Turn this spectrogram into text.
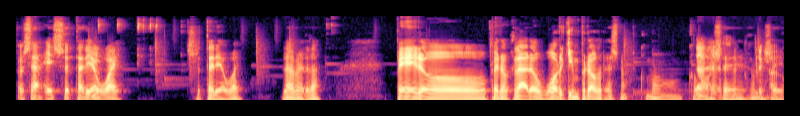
O sea, eso estaría Sí. guay. Eso estaría guay, la verdad. Pero. Pero claro, work in progress, ¿no? Como, como Claro, se, como se.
